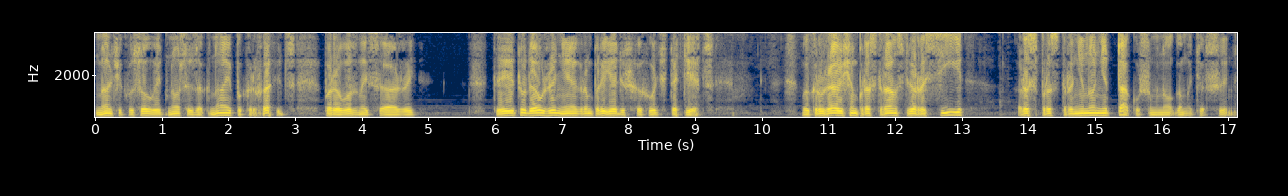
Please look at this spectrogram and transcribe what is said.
Мальчик высовывает нос из окна и покрывается паровозной сажей. Ты туда уже негром приедешь, хохочет отец. В окружающем пространстве России распространено не так уж много матершины.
